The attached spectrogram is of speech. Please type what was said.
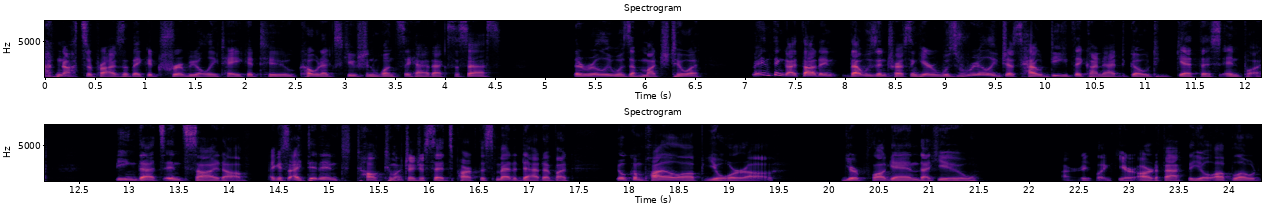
I'm not surprised that they could trivially take it to code execution once they had XSS. There really wasn't much to it. Main thing I thought in, that was interesting here was really just how deep they kind of had to go to get this input. Being that's inside of, I guess I didn't talk too much. I just said it's part of this metadata, but you'll compile up your uh, your plugin that you or like your artifact that you'll upload.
